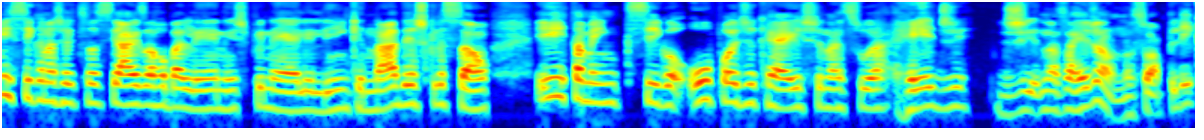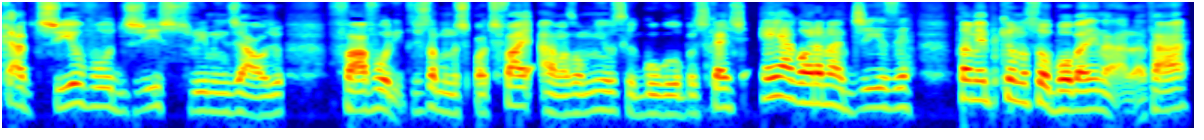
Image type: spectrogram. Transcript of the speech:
Me siga nas redes sociais, arroba Lene Spinelli, link na descrição. E também siga o podcast na sua rede de, na sua rede não, no seu aplicativo de streaming de áudio favorito. Estamos no Spotify, Amazon Music, Google Podcast e agora na Deezer, também porque eu não sou boba nem nada, tá?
